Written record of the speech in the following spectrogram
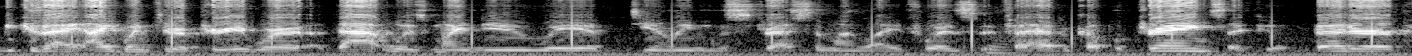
because I, I went through a period where that was my new way of dealing with stress in my life. Was if I have a couple drinks, I feel better.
